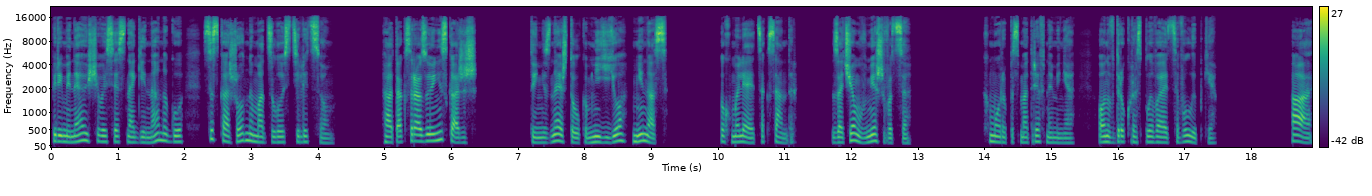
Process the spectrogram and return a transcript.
переминающегося с ноги на ногу с искаженным от злости лицом. «А так сразу и не скажешь. Ты не знаешь толком ни ее, ни нас. — ухмыляется Александр. «Зачем вмешиваться?» Хмуро посмотрев на меня, он вдруг расплывается в улыбке. «А,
